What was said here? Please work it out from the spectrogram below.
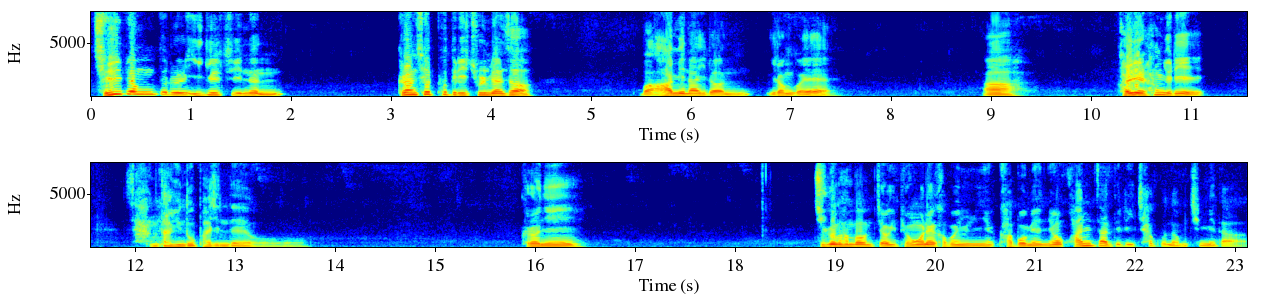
질병들을 이길 수 있는 그런 세포들이 줄면서 뭐 암이나 이런, 이런 거에, 아, 걸릴 확률이 상당히 높아진대요. 그러니, 지금 한번 저기 병원에 가보면, 가보면요, 환자들이 차고 넘칩니다.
